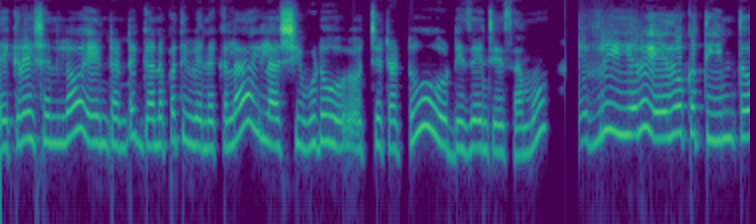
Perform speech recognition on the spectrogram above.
డెకరేషన్లో ఏంటంటే గణపతి వెనకల ఇలా శివుడు వచ్చేటట్టు డిజైన్ చేసాము ఎవ్రీ ఇయర్ ఏదో ఒక థీమ్తో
